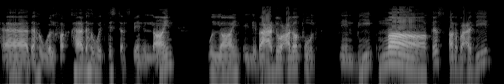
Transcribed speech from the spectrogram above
هذا هو الفرق. هذا هو ال distance بين ال line وال line اللي بعده على طول. 2 بي ناقص 4 دي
